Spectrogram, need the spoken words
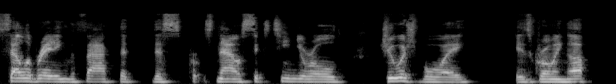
celebrating the fact that this now 16 year old Jewish boy is growing up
